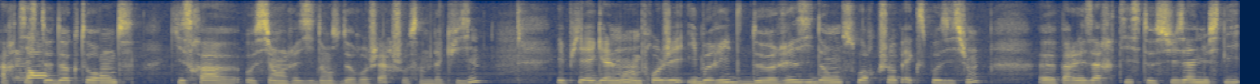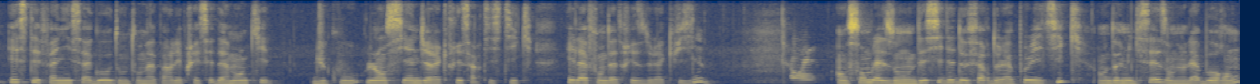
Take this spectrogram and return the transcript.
artiste doctorante, qui sera aussi en résidence de recherche au sein de la cuisine. Et puis il y a également un projet hybride de résidence, workshop, exposition par les artistes Suzanne Usli et Stéphanie Sago, dont on a parlé précédemment, qui est du coup l'ancienne directrice artistique et la fondatrice de la cuisine. Ensemble, elles ont décidé de faire de la politique en 2016 en élaborant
